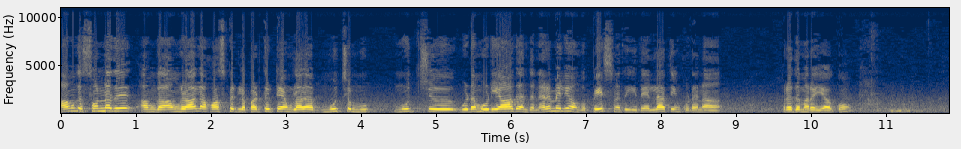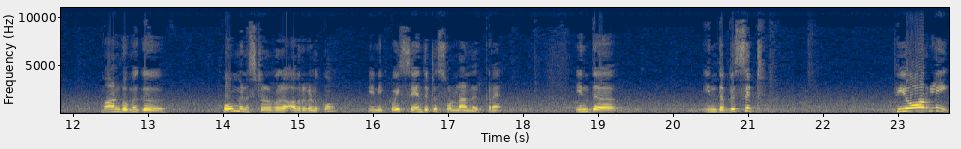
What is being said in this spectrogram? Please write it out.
அவங்க சொன்னது அவங்க அவங்களால ஹாஸ்பிட்டலில் படுத்துக்கிட்டே அவங்களால மூச்சு மு- மூச்சு விட முடியாத அந்த நிலைமையிலையும் அவங்க பேசினது. இது எல்லாத்தையும் கூட நான் பிரதமர் ஐயாவுக்கும் மாண்புமிகு ஹோம் மினிஸ்டர் அவர்- அவர்களுக்கும் இன்னைக்கு போய் சேர்ந்துட்டு சொல்லலான்னு இருக்கிறேன். இந்த இந்த விசிட் பியோர்லி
